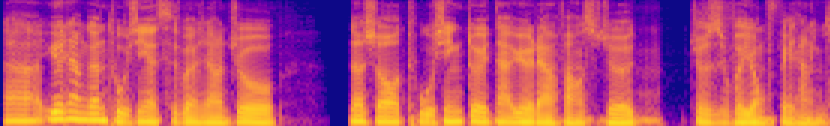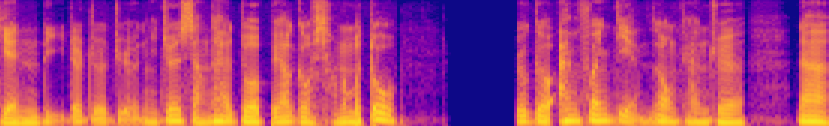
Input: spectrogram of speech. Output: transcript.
那月亮跟土星的四分相，就那时候土星对待月亮方式，就就是会用非常严厉的，就觉得你就是想太多，不要给我想那么多，就给我安分一点这种感觉。那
